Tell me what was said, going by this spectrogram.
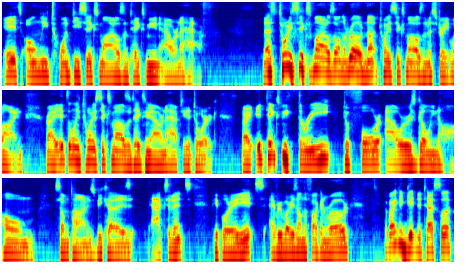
it's only 26 miles and takes me an hour and a half. That's 26 miles on the road, not 26 miles in a straight line, right? It's only 26 miles. It takes me an hour and a half to get to work, right? It takes me three to four hours going home sometimes because accidents, people are idiots, everybody's on the fucking road. If I could get in a Tesla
